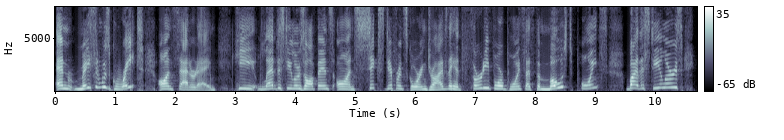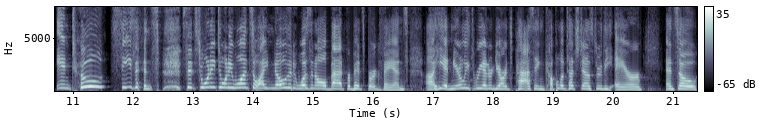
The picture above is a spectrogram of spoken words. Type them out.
And Mason was great on Saturday. He led the Steelers offense on six different scoring drives. They had 34 points. That's the most points by the Steelers in two seasons since 2021. So I know that it wasn't all bad for Pittsburgh fans. Uh, he had nearly 300 yards passing, a couple of touchdowns through the air. And so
